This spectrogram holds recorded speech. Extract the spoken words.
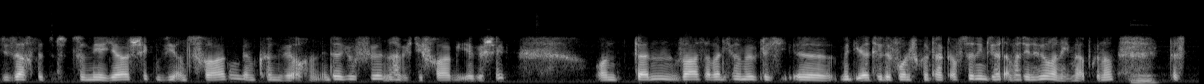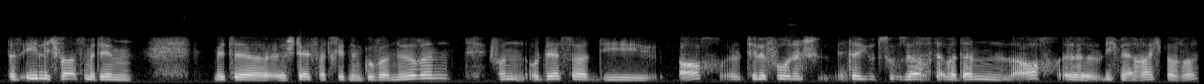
sie sagte zu mir, ja, schicken Sie uns Fragen, dann können wir auch ein Interview führen. Dann habe ich die Fragen ihr geschickt. Und dann war es aber nicht mehr möglich, äh, mit ihr telefonisch Kontakt aufzunehmen. Sie hat einfach den Hörer nicht mehr abgenommen. Mhm. Das, das ähnlich war es mit dem mit der äh, stellvertretenden Gouverneurin von Odessa, die auch äh, telefonisch Interview zusagte, aber dann auch äh, nicht mehr erreichbar war.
